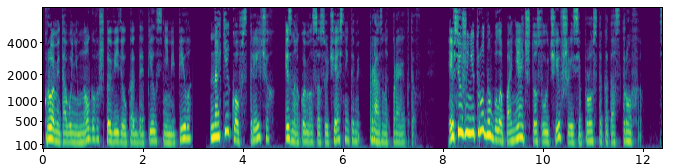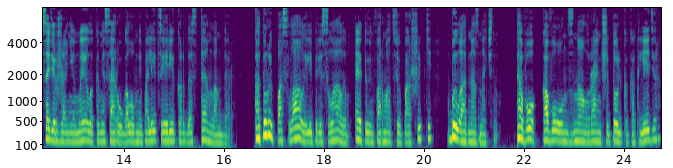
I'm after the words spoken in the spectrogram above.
кроме того немногого, что видел, когда пил с ними пиво, на киков встречах и знакомился с участниками разных проектов. И все же нетрудно было понять, что случившееся просто катастрофа. Содержание мейла комиссара уголовной полиции Рикарда Стэнландера, который послал или переслал им эту информацию по ошибке, было однозначным. Того, кого он знал раньше только как лидер,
